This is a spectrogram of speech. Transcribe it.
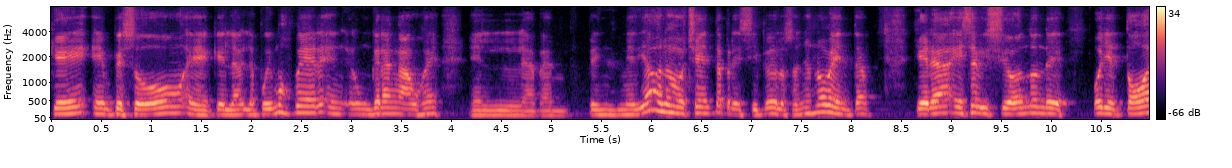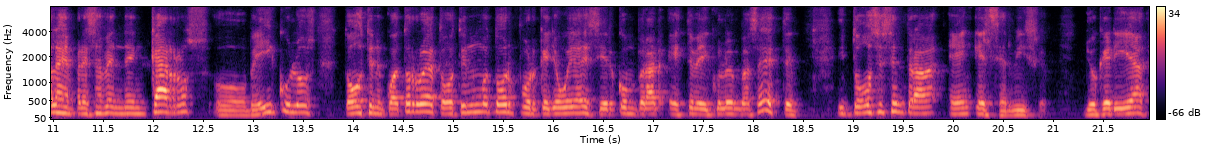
que empezó, eh, que la, pudimos ver en, un gran auge en, mediados de los 80, principios de los años 90, que era esa visión donde, oye, todas las empresas venden carros o vehículos, todos tienen cuatro ruedas, todos tienen un motor, porque yo voy a decidir comprar este vehículo en base a este? Y todo se centraba en el servicio. Yo quería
